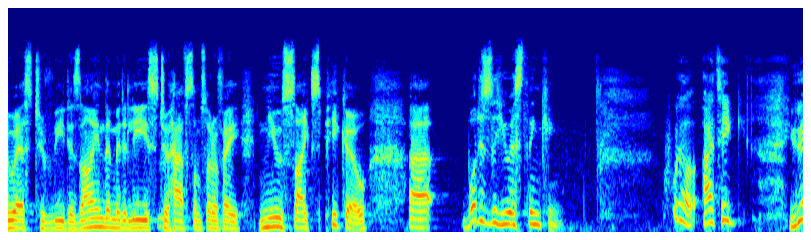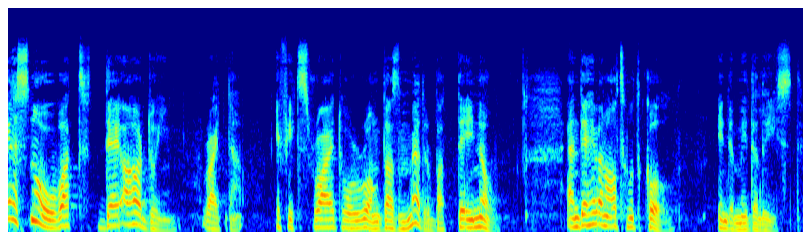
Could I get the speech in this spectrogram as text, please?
U.S. to redesign the Middle East, to have some sort of a new Sykes-Picot. Uh, what is the U.S. thinking? Well, I think U.S. know what they are doing right now if it's right or wrong doesn't matter, but they know. And they have an ultimate goal in the Middle East.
